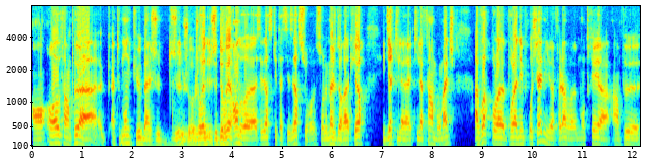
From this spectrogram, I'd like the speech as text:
off un peu à, tout le monde que bah, je, je, devrais rendre à César ce qui est à César sur, sur le match de Rattler et dire qu'il a, a fait un bon match. À voir pour, pour l'année prochaine, il va falloir montrer un peu,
